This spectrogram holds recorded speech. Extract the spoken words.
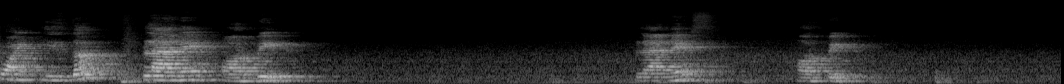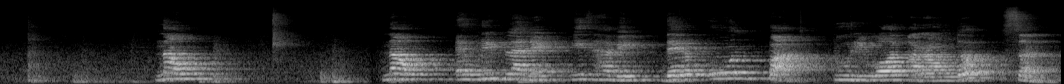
point is the planet orbit planets orbit. Now, now every planet is having their own path to revolve around the sun.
